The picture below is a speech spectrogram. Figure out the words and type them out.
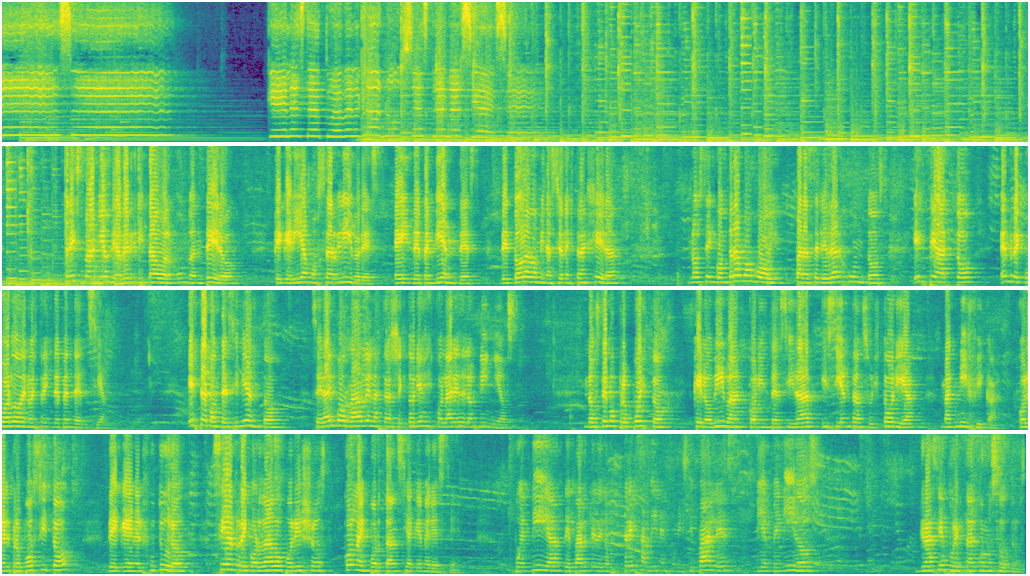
que la estatua Belgrano se estremeciese. Gritado al mundo entero que queríamos ser libres e independientes de toda dominación extranjera, nos encontramos hoy para celebrar juntos este acto en recuerdo de nuestra independencia. Este acontecimiento será imborrable en las trayectorias escolares de los niños. Nos hemos propuesto que lo vivan con intensidad y sientan su historia magnífica, con el propósito de que en el futuro sean recordados por ellos con la importancia que merece. Buen día de parte de los tres jardines municipales, bienvenidos, gracias por estar con nosotros.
